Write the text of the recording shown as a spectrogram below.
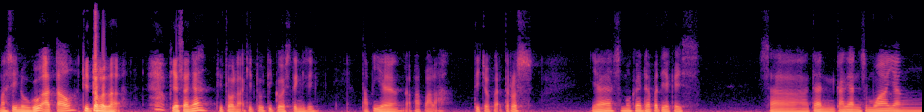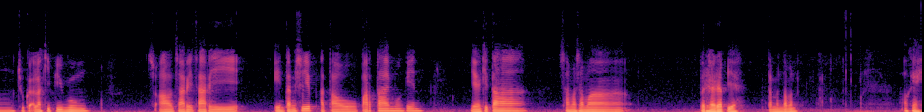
Masih nunggu atau ditolak. Biasanya ditolak gitu, di ghosting sih tapi ya nggak apa-apa lah dicoba terus ya semoga dapat ya guys dan kalian semua yang juga lagi bingung soal cari-cari internship atau part time mungkin ya kita sama-sama berharap ya teman-teman. Oke. Okay.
